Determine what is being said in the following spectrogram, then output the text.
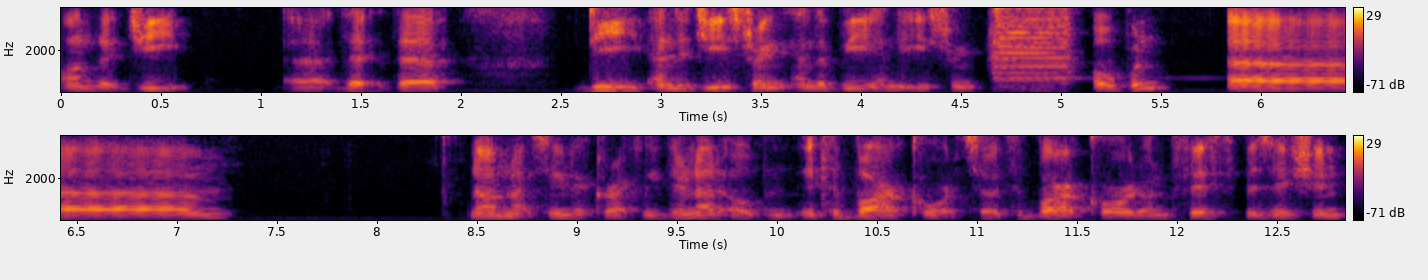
on the G, uh, the the D and the G string, and the B and the E string open. Um, no, I'm not saying that correctly. They're not open. It's a bar chord. So it's a bar chord on fifth position,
